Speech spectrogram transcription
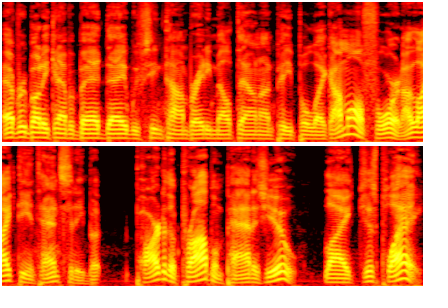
everybody can have a bad day. We've seen Tom Brady meltdown on people. Like I'm all for it. I like the intensity, but part of the problem, Pat, is you. Like, just play.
